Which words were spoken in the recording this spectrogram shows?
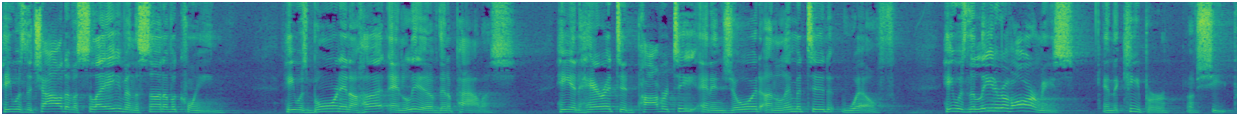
He was the child of a slave and the son of a queen. He was born in a hut and lived in a palace. He inherited poverty and enjoyed unlimited wealth. He was the leader of armies and the keeper of sheep.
